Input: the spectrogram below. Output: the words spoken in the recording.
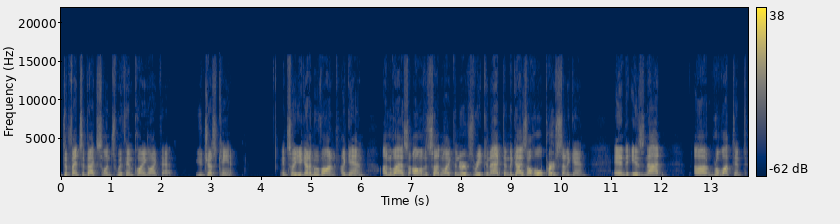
defensive excellence with him playing like that. You just can't. And so you got to move on again, unless all of a sudden, like the nerves reconnect and the guy's a whole person again and is not uh, reluctant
